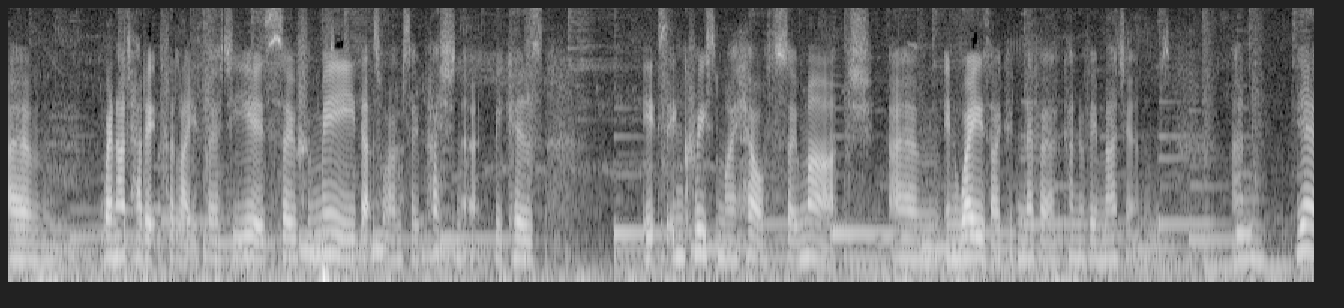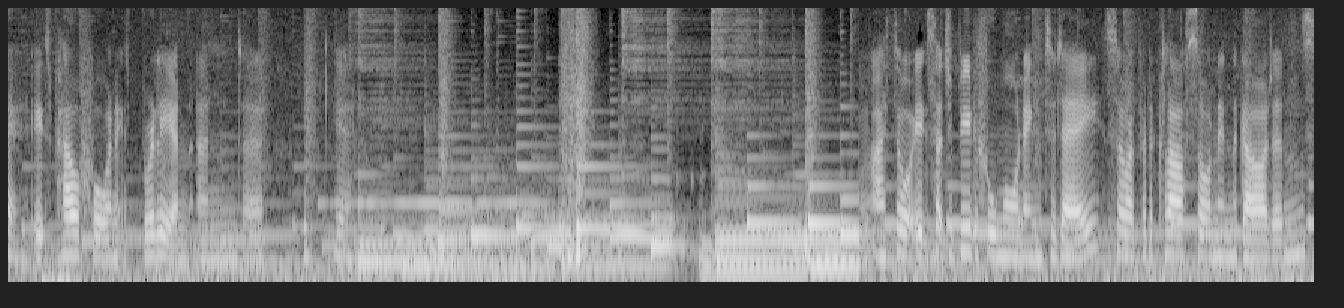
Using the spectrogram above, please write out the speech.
um, when I'd had it for like 30 years. So for me that's why I'm so passionate because it's increased my health so much um, in ways I could never kind of imagined. And yeah it's powerful and it's brilliant. And uh, yeah. I thought it's such a beautiful morning today, so I put a class on in the gardens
